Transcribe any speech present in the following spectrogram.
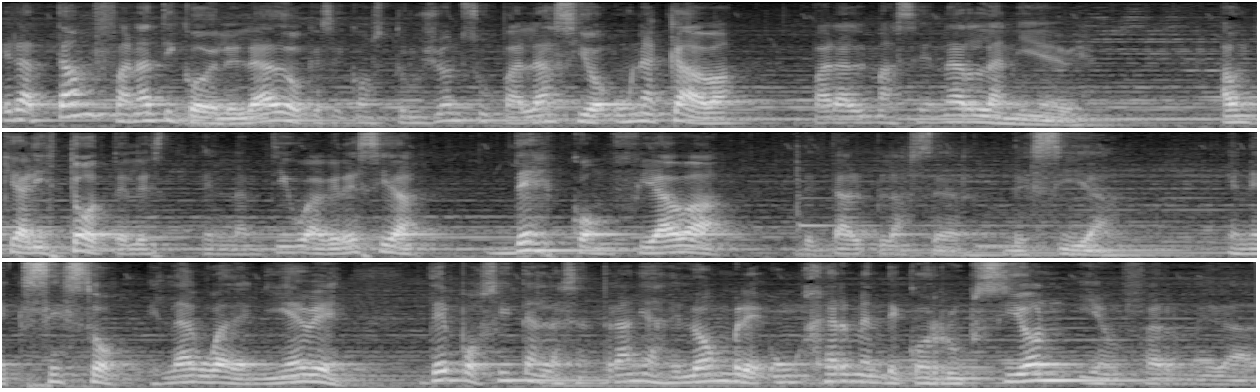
era tan fanático del helado que se construyó en su palacio una cava para almacenar la nieve. Aunque Aristóteles, en la antigua Grecia, desconfiaba de tal placer. Decía, en exceso el agua de nieve deposita en las entrañas del hombre un germen de corrupción y enfermedad.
